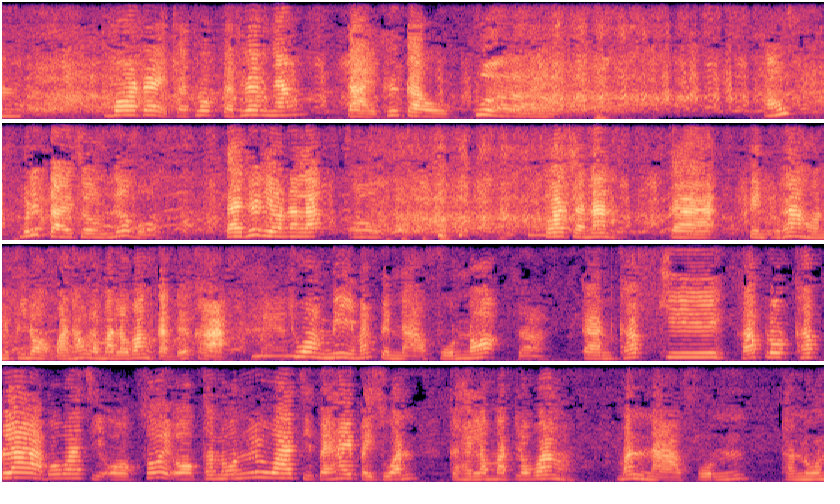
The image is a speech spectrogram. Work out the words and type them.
นบ่ได้กระทบกระเทือนหยังตายคือเก่าเว้ยเอาไม่ได้ตายจองเรือบอกตายเทื่อเดียวนั่นละเออเพราะฉะนั้นกะเป็นอุทาหรณ์ให้พี่น้องบ้านเฮาระมัดระวังกันเด้อค่ะ แมนช่วงนี้มันเป็นหนาฝนเนาะ จ้าการขับขี่ขับรถขับล่าเพราะว่าสิออกซอยออกถนนหรือว่าสิไปให้ไปสวน ก็ให้ระมัดระวัง มันหนาฝน ถนน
